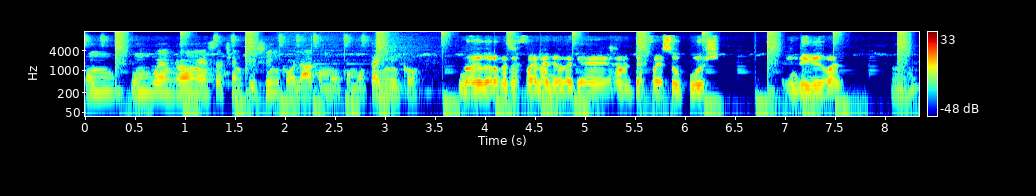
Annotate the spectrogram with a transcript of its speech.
un, un, buen ron en ese 85, ¿verdad? Como, como técnico. No, yo creo que ese fue el año de que realmente fue su push individual. Uh -huh.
